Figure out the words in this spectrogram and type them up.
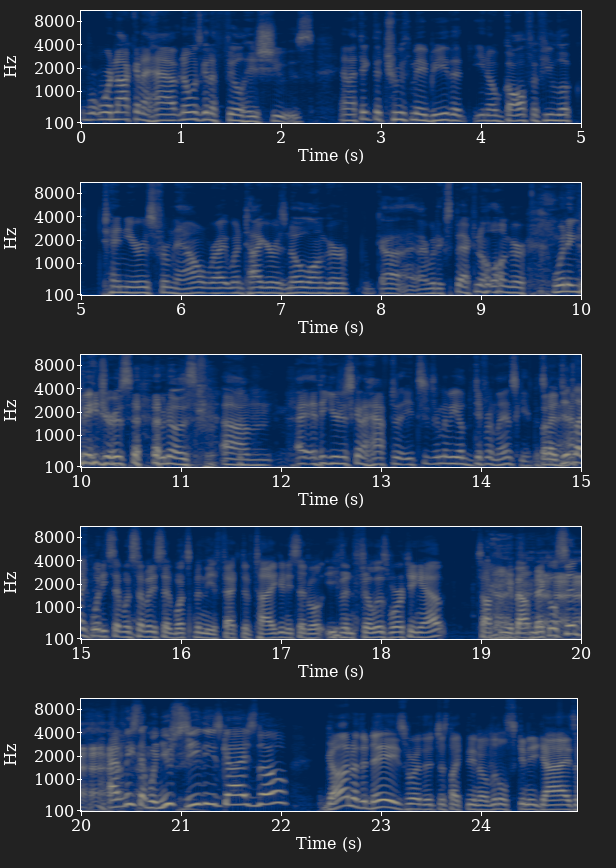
We're we're not gonna have. No one's gonna fill his shoes. And I think the truth may be that you know golf. If you look. 10 years from now, right, when Tiger is no longer, uh, I would expect, no longer winning majors, who knows? Um, I, I think you're just going to have to, it's going to be a different landscape. It's But I did like what be. he said when somebody said, "What's been the effect of Tiger?" And he said, "Well, even Phil is working out." Talking about Mickelson. At least that when you see these guys, though, gone are the days where they're just like you know little skinny guys.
